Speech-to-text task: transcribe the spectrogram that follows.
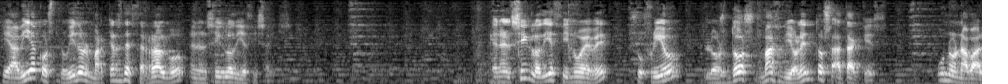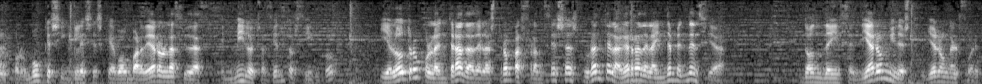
que había construido el marqués de Cerralbo en el siglo XVI. En el siglo XIX sufrió los dos más violentos ataques, uno naval por buques ingleses que bombardearon la ciudad en 1805 y el otro con la entrada de las tropas francesas durante la Guerra de la Independencia, donde incendiaron y destruyeron el fuerte.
